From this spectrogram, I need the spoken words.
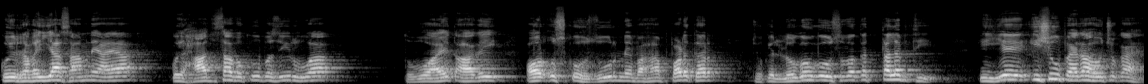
کوئی رویہ سامنے آیا، کوئی حادثہ وقوع پذیر ہوا تو وہ آیت آ گئی اور اس کو حضور نے وہاں پڑھ کر چونکہ لوگوں کو اس وقت طلب تھی کہ یہ ایشو پیدا ہو چکا ہے،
